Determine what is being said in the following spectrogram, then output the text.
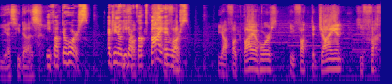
Yes, he does. He fucked a horse. Actually, no, he, He got fucked- fucked by a fucked- horse. He got fucked by a horse. He fucked a giant. He fucked.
